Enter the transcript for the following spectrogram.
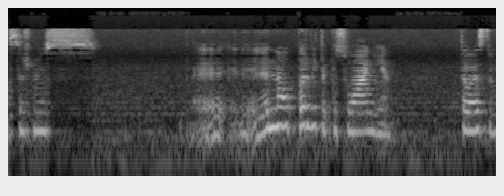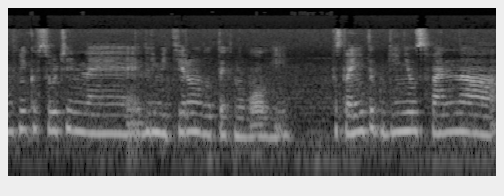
всъщност е, е, едно от първите послания. Тоест в никакъв случай не е лимитирано до технологии. Последните години, освен на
